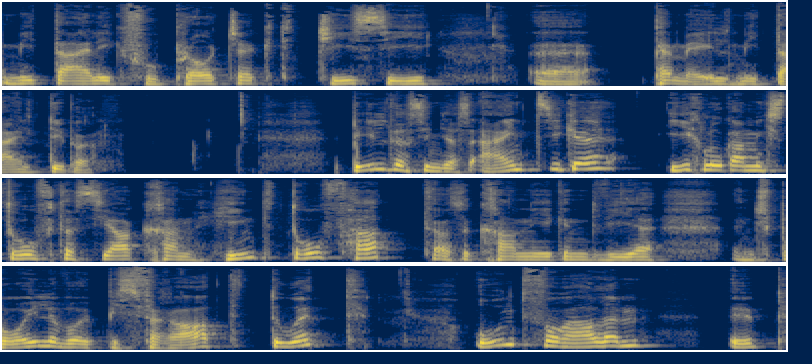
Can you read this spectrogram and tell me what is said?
Mitteilung von Project GC äh, per Mail mitteilt über. Bilder sind ja das Einzige. Ich schaue amigs drauf, dass sie ja keinen Hint drauf hat, also kann irgendwie ein Spoiler, wo etwas verraten tut. Und vor allem, ob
